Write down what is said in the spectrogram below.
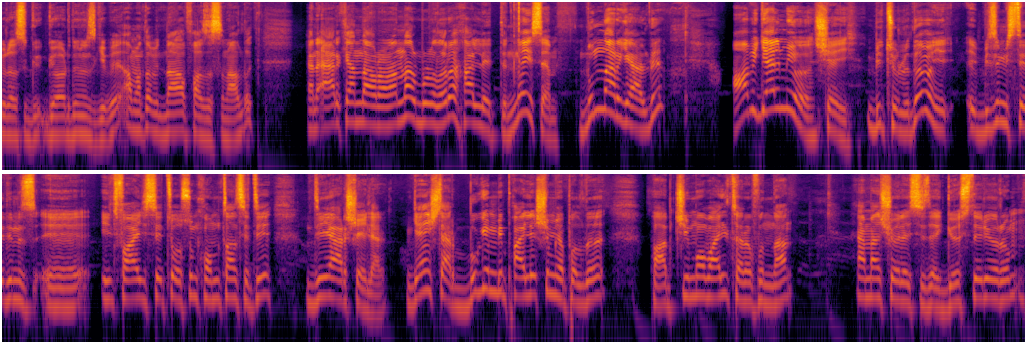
Şurası gö- gördüğünüz gibi ama tabii daha fazlasını aldık. Yani erken davrananlar buraları halletti. Neyse bunlar geldi. Abi gelmiyor şey bir türlü değil mi? E, Bizim istediğimiz e, itfaiyeci seti olsun komutan seti diğer şeyler. Gençler bugün bir paylaşım yapıldı. PUBG Mobile tarafından. Hemen şöyle size gösteriyorum.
